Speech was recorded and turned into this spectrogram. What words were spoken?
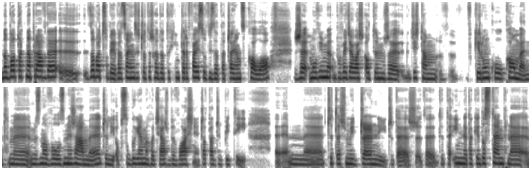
No bo tak naprawdę, y, zobacz sobie, wracając jeszcze trochę do tych interfejsów i zataczając koło, że mówimy, powiedziałaś o tym, że gdzieś tam w kierunku komend my, my znowu zmierzamy, czyli obsługujemy chociażby właśnie czata GPT, czy też Mid Journey, czy też te, te, inne takie dostępne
